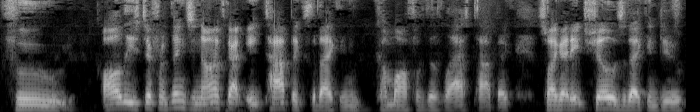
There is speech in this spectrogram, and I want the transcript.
food, all these different things. And now I've got eight topics that I can come off of this last topic. So I got eight shows that I can do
